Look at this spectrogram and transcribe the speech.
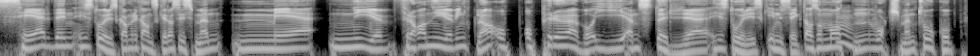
ser den historiske amerikanske rasismen med nye, fra nye vinkler og, og prøver å gi en større historisk innsikt. Altså Måten Watchmen tok opp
